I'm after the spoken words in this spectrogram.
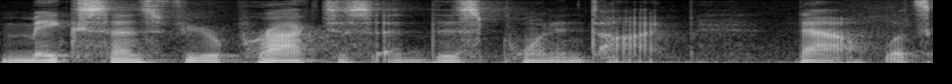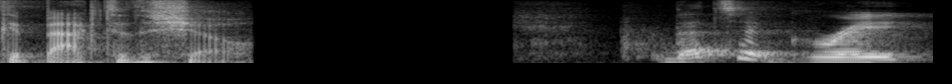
make sense for your practice at this point in time. Now, let's get back to the show. That's a great,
